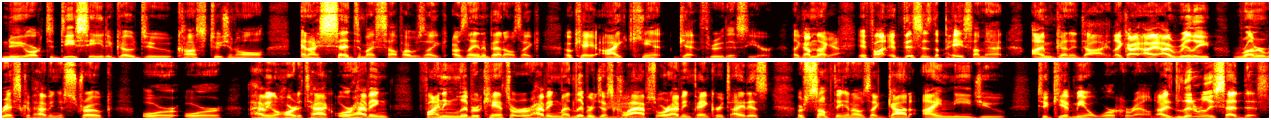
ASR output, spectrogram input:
New York to DC to go do Constitution Hall and I said to myself I was like I was laying in bed and I was like okay I can't get through this year like I'm not Yeah. if I if this is the pace I'm at, I'm gonna die. Like I, I, I really run a risk of having a stroke or or having a heart attack or having finding liver cancer or having my liver just mm-hmm. collapse or having pancreatitis or something. And I was like, God, I need you to give me a workaround. I literally said this.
